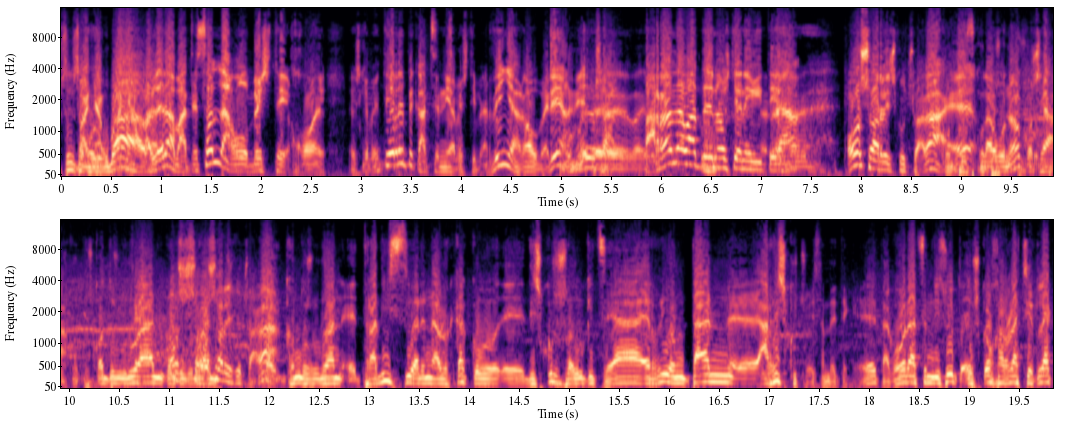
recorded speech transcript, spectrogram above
zer Baina, dugu, baina, ba, galdera bat, ez aldago beste, joe, eske beti errepikatzen dira besti berdina, gau berean, eh? Osa, bai. parranda bat denostian egitea, oso arriskutsua da, eh? Lagunok, osea, kontuz, buruan, kontuz Oso- buruan, oso arriskutsua da. bai, kontuz buruan, eh, tradizioaren aurkako eh, diskursoa dukitzea, herri hontan eh, arriskutsua izan daiteke, eh? eta gogoratzen dizut Eusko Jarlatxirleak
